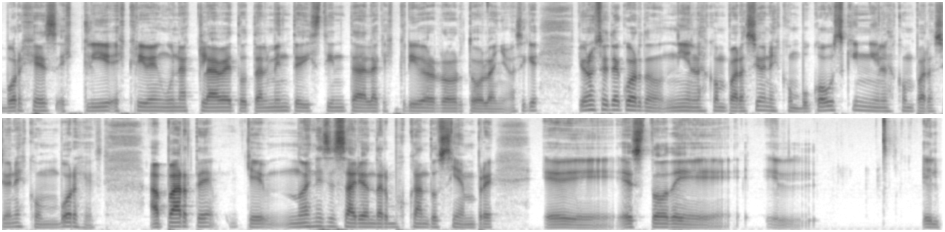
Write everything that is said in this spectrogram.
Borges escribe en una clave totalmente distinta a la que escribe Roberto Bolaño. Así que yo no estoy de acuerdo ni en las comparaciones con Bukowski ni en las comparaciones con Borges. Aparte que no es necesario andar buscando siempre eh, esto de el, el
